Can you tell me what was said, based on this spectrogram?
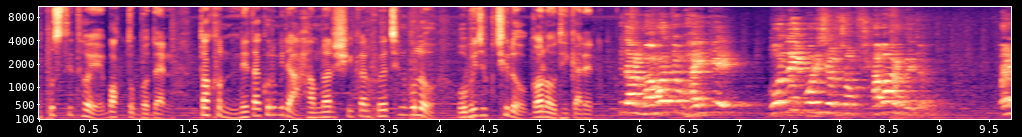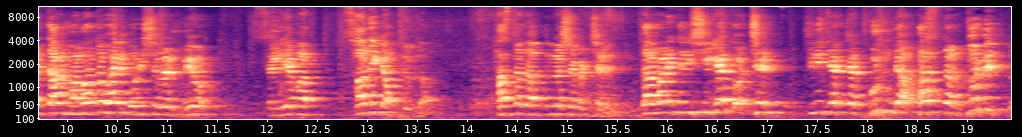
উপস্থিত হয়ে বক্তব্য দেন। তখন নেতাকর্মীরা হামলার শিকার হয়েছেন বলেও অভিযোগ ছিল গণ অধিকারের। তার মামাতো ভাইকে সব সাবার হয়ে যাবে। মানে তার মামাতো ভাই মেয়র, সেলিয়াবাদ সাদিক আব্দুল্লাহ হাসনাদ আব্দুল্লাহ সাহেবের ছেলে। তার মানে তিনি স্বীকার করছেন, তিনি যে একটা গুন্ডা মাস্তান দুর্বৃত্ত।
